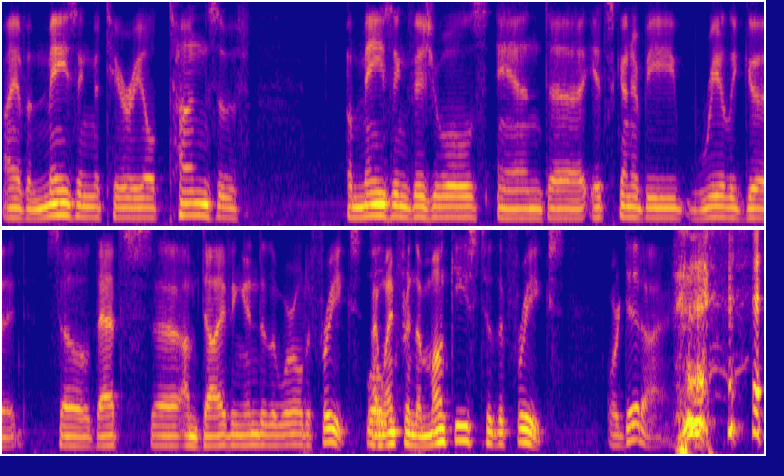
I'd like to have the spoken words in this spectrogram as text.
I have amazing material, tons of amazing visuals, and uh, it's going to be really good. So that's uh, I'm diving into the world of freaks. Well, I went from the Monkees to the freaks, or did I?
